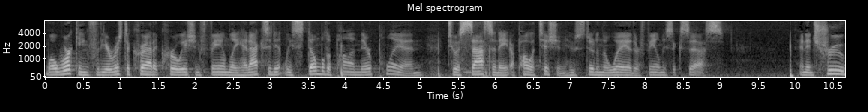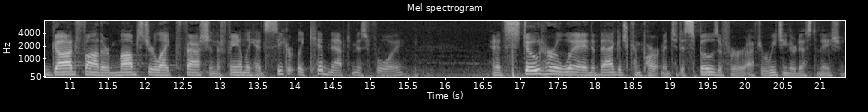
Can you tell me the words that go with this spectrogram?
while working for the aristocratic Croatian family, had accidentally stumbled upon their plan to assassinate a politician who stood in the way of their family success. And in true Godfather mobster like fashion, the family had secretly kidnapped Miss Froy and had stowed her away in the baggage compartment to dispose of her after reaching their destination.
